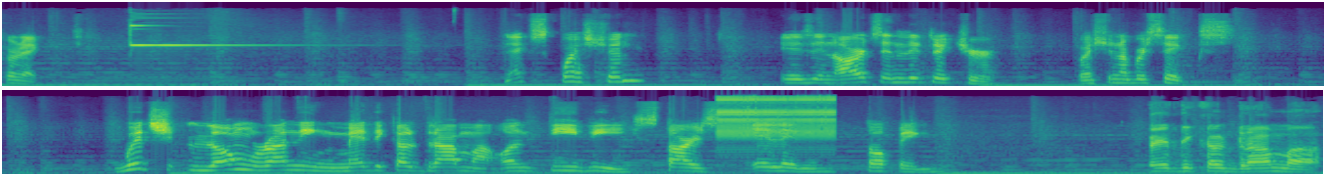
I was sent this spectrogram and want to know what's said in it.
Correct. Next question is in arts and literature. Question number six. Which long-running medical drama on TV stars Ellen Topeng? Medical drama.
